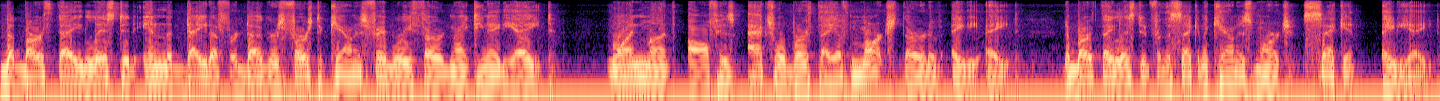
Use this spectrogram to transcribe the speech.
The birthday listed in the data for Duggar's first account is February 3rd, 1988 one month off his actual birthday of March 3rd of 88. The birthday listed for the second account is March 2nd, 88.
